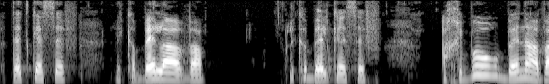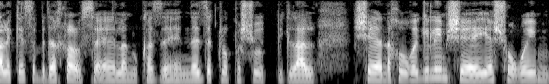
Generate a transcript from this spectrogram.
לתת כסף, לקבל אהבה, לקבל כסף. החיבור בין אהבה לכסף בדרך כלל עושה לנו כזה נזק לא פשוט, בגלל שאנחנו רגילים שיש הורים,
